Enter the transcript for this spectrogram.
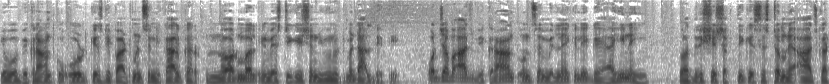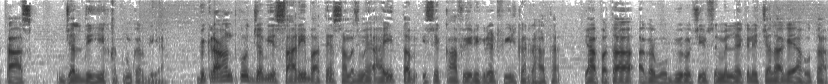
कि वो विक्रांत को ओल्ड केस डिपार्टमेंट से निकालकर नॉर्मल इन्वेस्टिगेशन यूनिट में डाल देती। और जब आज विक्रांत उनसे मिलने के लिए गया ही नहीं तो अदृश्य शक्ति के सिस्टम ने आज का टास्क जल्दी ही खत्म कर दिया। विक्रांत को जब ये सारी बातें समझ में आई, तब इसे काफ़ी रिग्रेट फील कर रहा था। क्या पता अगर वो ब्यूरो चीफ से मिलने के लिए चला गया होता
